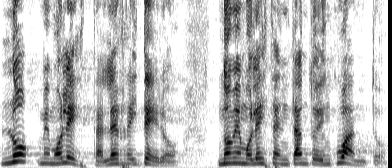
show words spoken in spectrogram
No me molesta, les reitero, no me molesta en tanto y en cuanto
